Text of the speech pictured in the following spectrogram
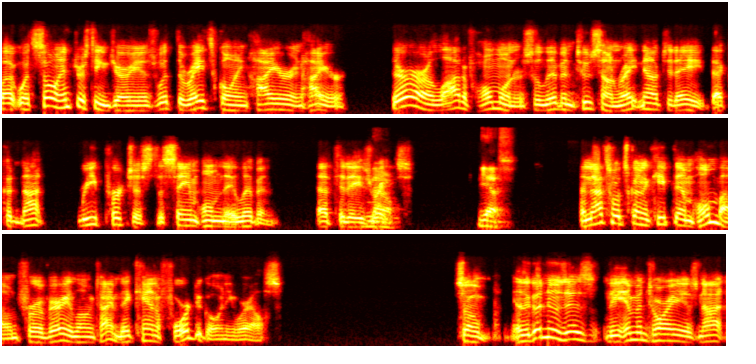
But what's so interesting, Jerry, is with the rates going higher and higher, there are a lot of homeowners who live in Tucson right now today that could not repurchase the same home they live in at today's No. rates. Yes. And that's what's going to keep them homebound for a very long time. They can't afford to go anywhere else. So the good news is the inventory is not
